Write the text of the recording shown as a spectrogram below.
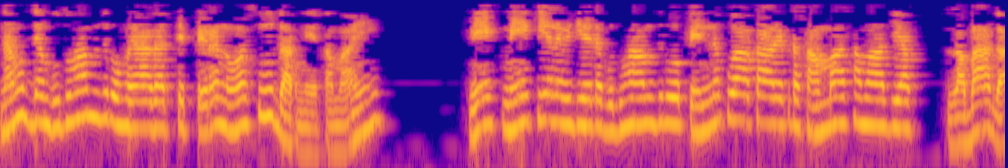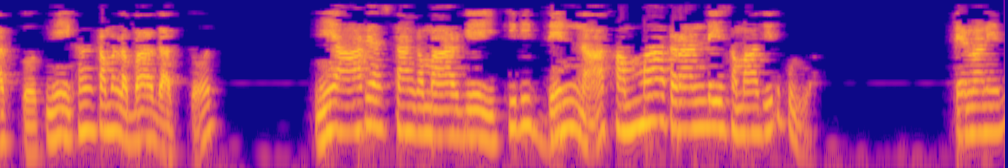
නමුත් දැන් බුදුහාමුදුරුවෝ හොයාගත්තේ පෙර නොසූ ධර්මයේ තමයි මේ මේ කියන විදිහට බුදුහාමුදුරුවෝ පෙන්නපු ආකාරයකට සම්මා සමාධියක් ලබා ගත්තොත් මේ එකඟකම ලබා ගත්තොත් මේ ආර්ය අෂ්ටාංග මාර්ගයේ ඉතිරි දෙන්න සම්මා කරන්නේ සමාධියට පුළුවන්. තේරුණා නේද?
